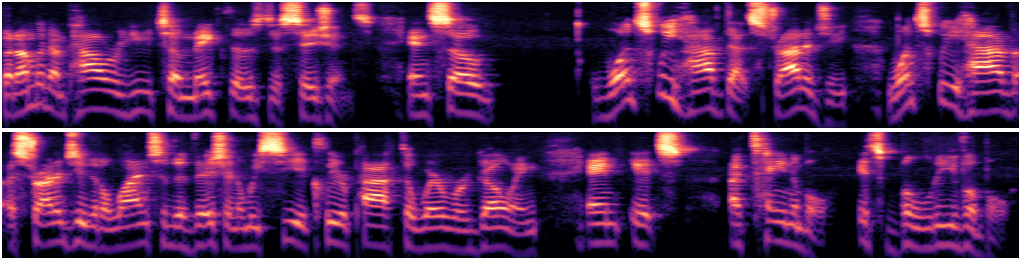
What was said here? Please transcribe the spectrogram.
but I'm going to empower you to make those decisions. And so once we have that strategy, once we have a strategy that aligns to the vision and we see a clear path to where we're going and it's attainable, it's believable.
